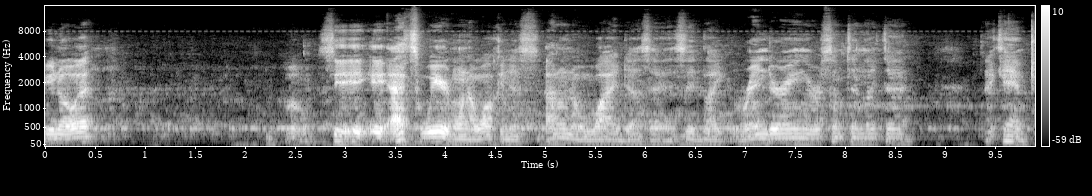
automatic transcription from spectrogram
You know what? See, it, it, acts weird when I walk in this. I don't know why it does that. Is it like rendering or something like that? I can't.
